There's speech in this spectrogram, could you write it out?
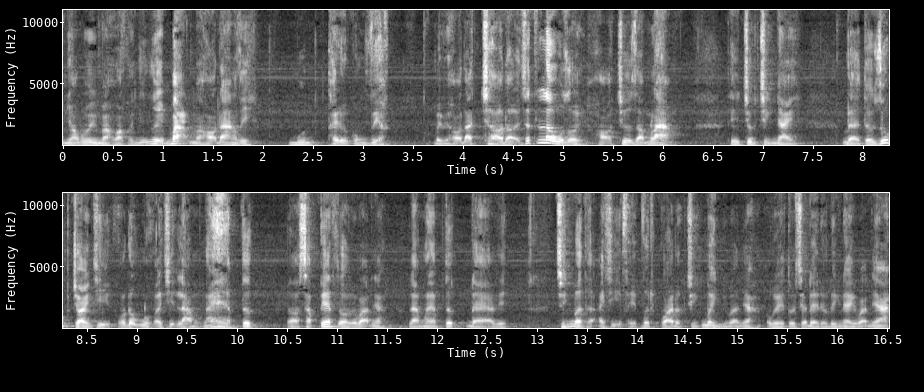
nhóm của mình mà hoặc là những người bạn mà họ đang gì muốn thay đổi công việc. Bởi vì họ đã chờ đợi rất lâu rồi họ chưa dám làm. Thì chương trình này để tôi giúp cho anh chị có động lực anh chị làm ngay lập tức. À, sắp tết rồi các bạn nhé. Làm ngay lập tức để gì chính bản thân anh chị phải vượt qua được chính mình các bạn nhé. Ok tôi sẽ để đường link này các bạn nhé.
